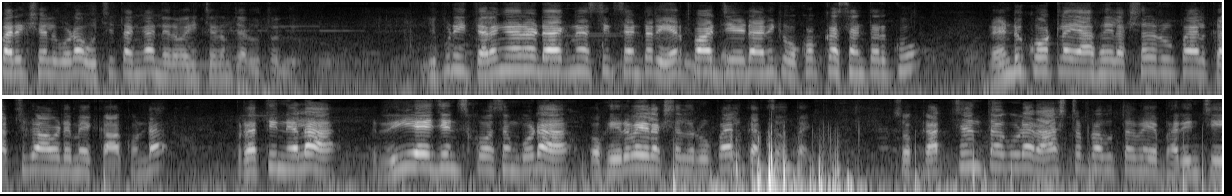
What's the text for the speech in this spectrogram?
పరీక్షలు కూడా ఉచితంగా నిర్వహించడం జరుగుతుంది. ఇప్పుడు ఈ తెలంగాణ డయాగ్నోస్టిక్ సెంటర్ ఏర్పాటు చేయడానికి ఒక్కొక్క సెంటర్కు రెండు కోట్ల యాభై లక్షల రూపాయలు ఖర్చు కావడమే కాకుండా ప్రతి నెల రీఏజెంట్స్ కోసం కూడా ఒక ఇరవై లక్షల రూపాయలు ఖర్చు అవుతాయి సో ఖర్చు అంతా కూడా రాష్ట్ర ప్రభుత్వమే భరించి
